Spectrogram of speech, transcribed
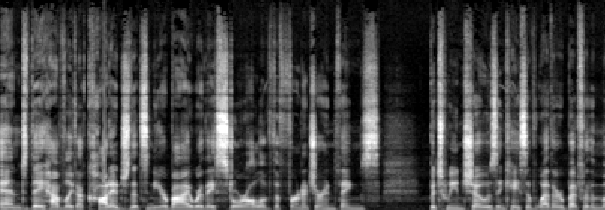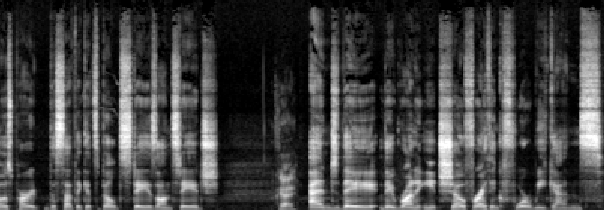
and they have like a cottage that's nearby where they store all of the furniture and things between shows in case of weather, but for the most part the set that gets built stays on stage. Okay. And they they run each show for I think 4 weekends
